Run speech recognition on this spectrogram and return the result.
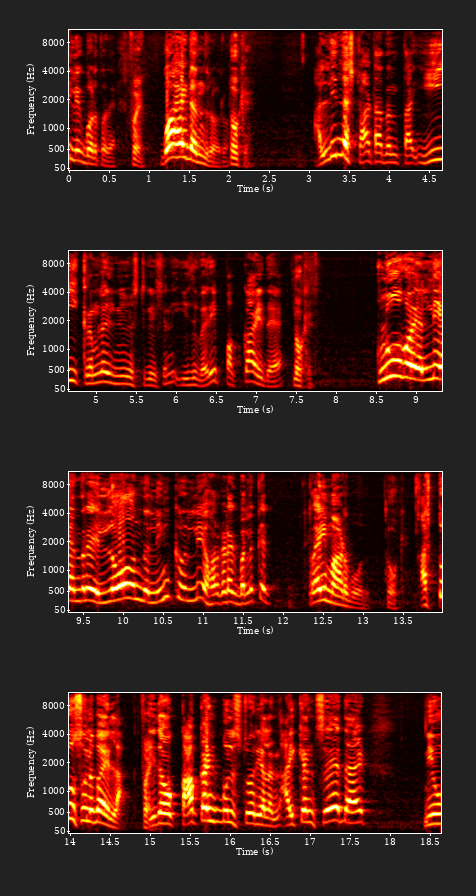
ಇಲ್ಲಿಗೆ ಬರ್ತದೆ. ಗೋಹೆಡ್ ಅಂದ್ರು ಅವರು. ಓಕೆ ಅಲ್ಲಿಂದ ಸ್ಟಾರ್ಟ್ ಆದಂಥ ಈ ಕ್ರಿಮಿನಲ್ ಇನ್ವೆಸ್ಟಿಗೇಷನ್ ಈಸ್ ವೆರಿ ಪಕ್ಕಾ ಇದೆ. ಓಕೆ ಕ್ಲೂಗಳು ಎಲ್ಲಿ ಅಂದರೆ ಎಲ್ಲೋ ಒಂದು ಲಿಂಕ್ ಅಲ್ಲಿ ಹೊರಗಡೆ ಬರಲಿಕ್ಕೆ ಟ್ರೈ ಮಾಡ್ಬೋದು. ಓಕೆ ಅಷ್ಟು ಸುಲಭ ಇಲ್ಲ. ಇದು ಕಾಕ್ ಅಂಡ್ ಬುಲ್ ಸ್ಟೋರಿ ಅಲ್ಲ. ಐ ಕ್ಯಾನ್ ಸೇ ದ್ಯಾಟ್ ನೀವು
